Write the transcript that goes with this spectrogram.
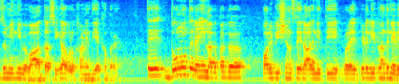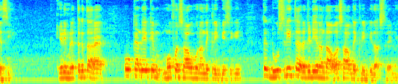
ਜ਼ਮੀਨੀ ਵਿਵਾਦ ਦਾ ਸੀਗਾ ਅਵਲਖਾਣੇ ਦੀ ਇਹ ਖਬਰ ਹੈ। ਤੇ ਦੋਨੋਂ ਤੇ ਰਹੀ ਲਗਭਗ ਪੋਲੀਟੀਸ਼ੀਅਨਸ ਦੇ ਰਾਜਨੀਤੀ ਵਾਲੇ ਜਿਹੜੇ ਲੀਡਰਾਂ ਦੇ ਨੇੜੇ ਸੀ। ਜਿਹੜੀ ਮ੍ਰਿਤਕ ਧਿਰ ਹੈ, ਉਹ ਕਹਿੰਦੇ ਕਿ ਮੋਫਰ ਸਾਹਿਬ ਹੋਰਾਂ ਦੇ ਕਰੀਬੀ ਸੀਗੀ। ਤੇ ਦੂਸਰੀ ਧਿਰ ਜਿਹੜੀ ਰੰਧਾਵਾ ਸਾਹਿਬ ਦੇ ਕਰੀਬੀ ਦੱਸ ਰਹੇ ਨੇ।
